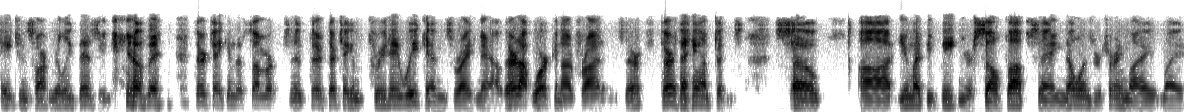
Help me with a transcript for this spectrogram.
agents aren't really busy. You know, they they're taking the summer they're they're taking three day weekends right now. They're not working on Fridays. They're they're at the Hamptons. So uh, you might be beating yourself up saying no one's returning my my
